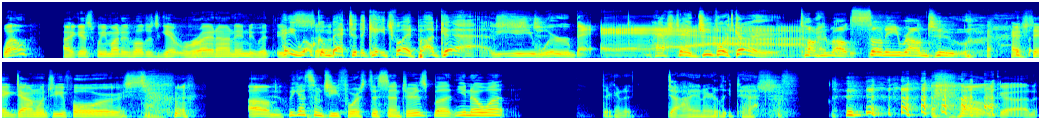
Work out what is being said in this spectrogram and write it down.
well, I guess we might as well just get right on into it. hey, It's, welcome uh, back to the Cage Fight Podcast. we- We're back. Hashtag G-Force Game. Talking about Sonny round two. Hashtag down with G-Force. um, We got some G-Force dissenters, but you know what? They're gonna die an early death. oh god.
